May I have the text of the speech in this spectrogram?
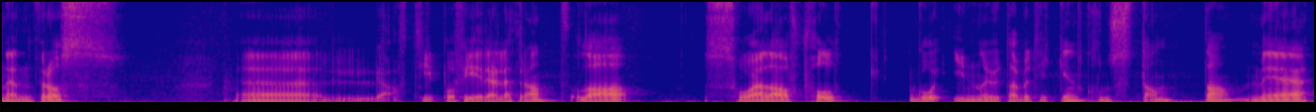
nedenfor oss. Eh, ja, ti på fire eller et eller annet. Og da så jeg da folk gå inn og ut av butikken konstant da, med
